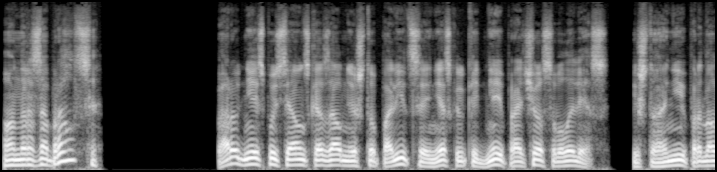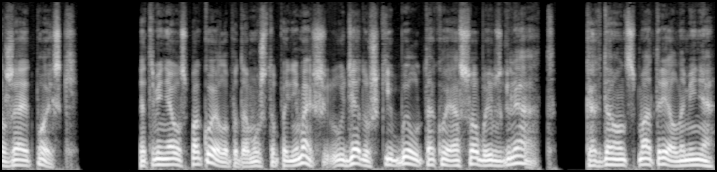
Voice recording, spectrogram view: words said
Он разобрался? Пару дней спустя он сказал мне, что полиция несколько дней прочесывала лес, и что они продолжают поиски. Это меня успокоило, потому что, понимаешь, у дедушки был такой особый взгляд, когда он смотрел на меня.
